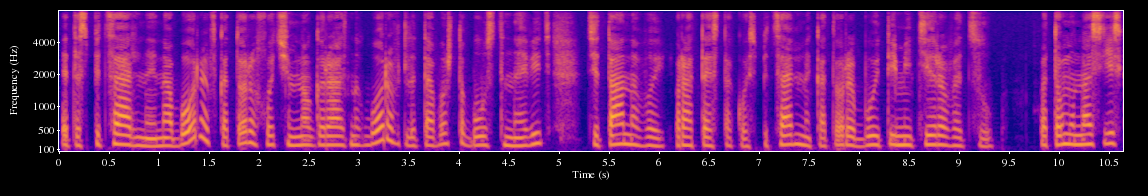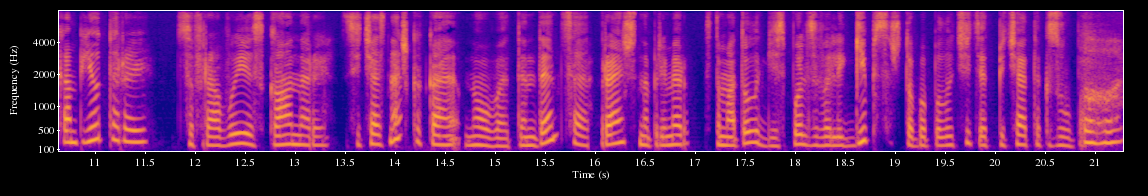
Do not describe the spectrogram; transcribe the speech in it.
Это специальные наборы, в которых очень много разных боров для того, чтобы установить титановый протез такой специальный, который будет имитировать зуб. Потом у нас есть компьютеры, цифровые сканеры. Сейчас знаешь, какая новая тенденция? Раньше, например, стоматологи использовали гипс, чтобы получить отпечаток зуба. Ого.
